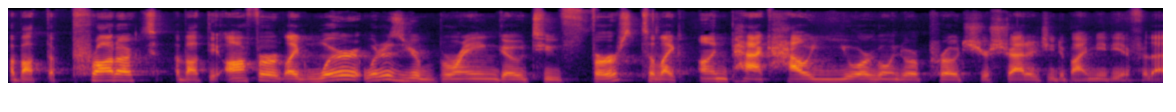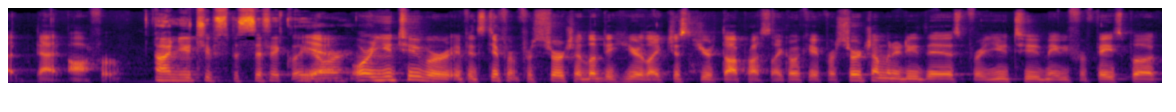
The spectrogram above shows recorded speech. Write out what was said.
about the product, about the offer? Like where where does your brain go to first to like unpack how you're going to approach your strategy to buy media for that that offer? On YouTube specifically, yeah. or or YouTube, or if it's different for search, I'd love to hear like just your thought process. Like, okay, for search, I'm going to do this. For YouTube, maybe for Facebook,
